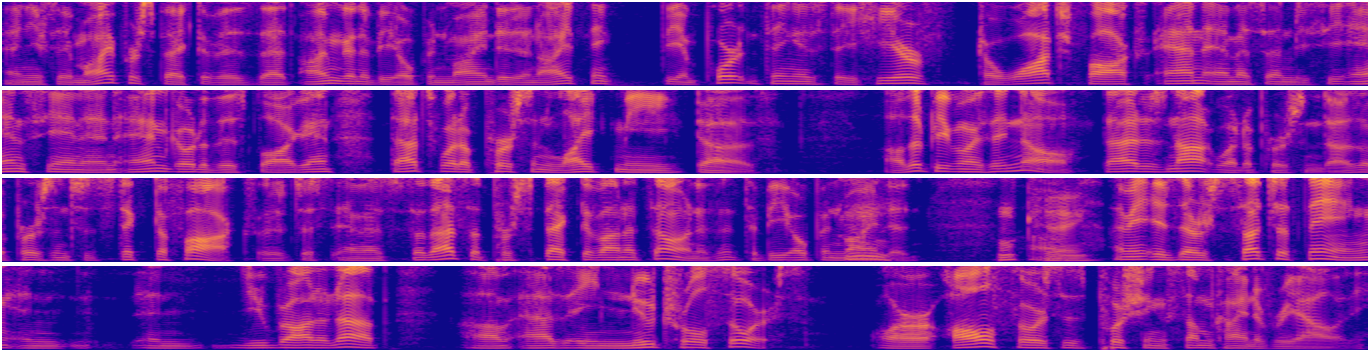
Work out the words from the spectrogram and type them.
and you say my perspective is that I'm going to be open minded, and I think the important thing is to hear to watch Fox and MSNBC and CNN and go to this blog, and that's what a person like me does. Other people might say, no, that is not what a person does. A person should stick to Fox or just MS. So that's a perspective on its own, isn't it? To be open minded. Okay. I mean, is there such a thing, and and you brought it up, um, as a neutral source, or are all sources pushing some kind of reality,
